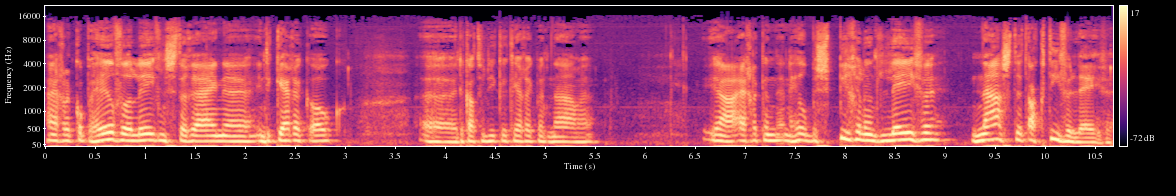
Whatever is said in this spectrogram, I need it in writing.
Eigenlijk op heel veel levensterreinen, in de kerk ook. Eh, de katholieke kerk met name. Ja, eigenlijk een, een heel bespiegelend leven naast het actieve leven.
